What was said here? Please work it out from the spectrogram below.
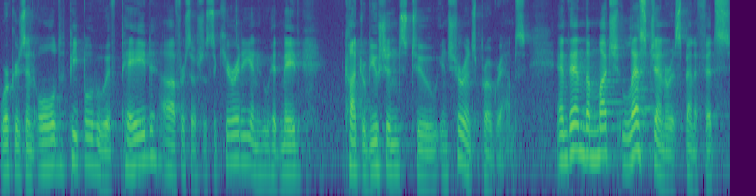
workers and old people who have paid uh, for Social Security and who had made contributions to insurance programs. And then the much less generous benefits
